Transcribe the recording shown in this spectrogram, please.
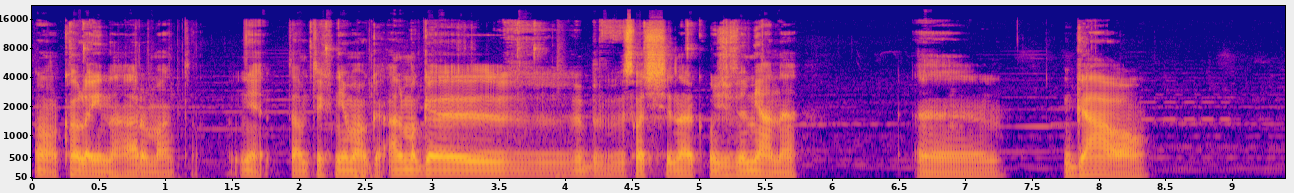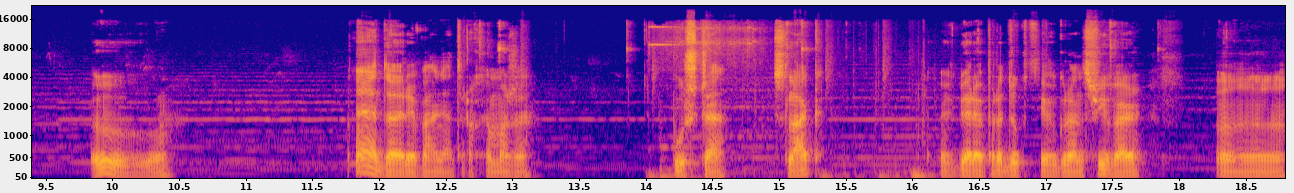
O, kolejna armata. Nie, tamtych nie mogę, ale mogę wy- wy- wysłać się na jakąś wymianę. Yy, Gao. Uuu. E, do erywania trochę może. Puszczę szlak. Wbiorę produkcję w Grand River. Mm.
